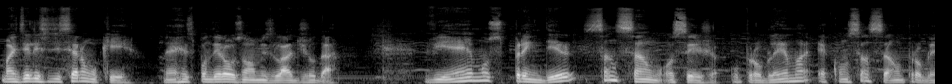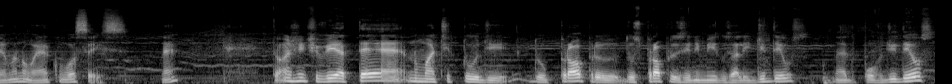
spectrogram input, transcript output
mas eles disseram o quê? né, responderam aos homens lá de Judá: Viemos prender Sansão, ou seja, o problema é com Sansão, o problema não é com vocês, né? Então a gente vê até numa atitude do próprio, dos próprios inimigos ali de Deus, né, do povo de Deus,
